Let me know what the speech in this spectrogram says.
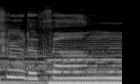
country to fun.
